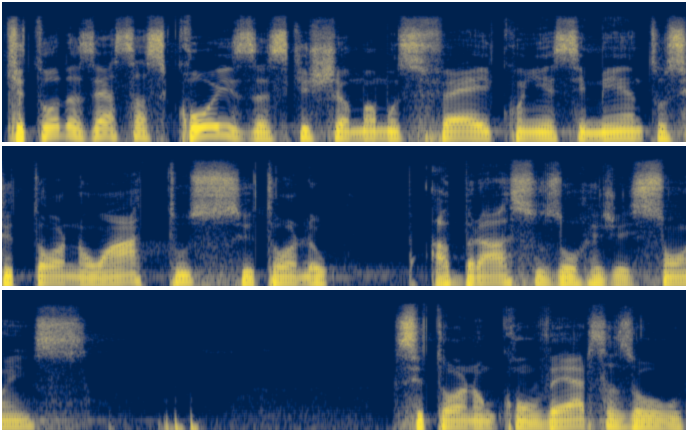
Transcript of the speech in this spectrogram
que todas essas coisas que chamamos fé e conhecimento se tornam atos, se tornam abraços ou rejeições, se tornam conversas ou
